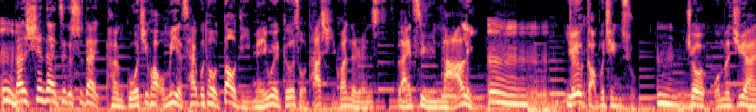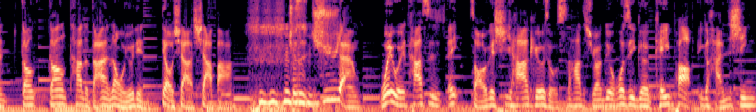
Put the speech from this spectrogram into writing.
嗯，但是现在这个时代很国际化，我们也猜不透到底每一位歌手他喜欢的人来自于哪里。嗯，也搞不清楚。嗯，就我们居然刚刚他的答案让我有点掉下下巴，就是居然我以为他是哎找一个嘻哈歌手是他的喜欢对或是一个 K-pop 一个韩星，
